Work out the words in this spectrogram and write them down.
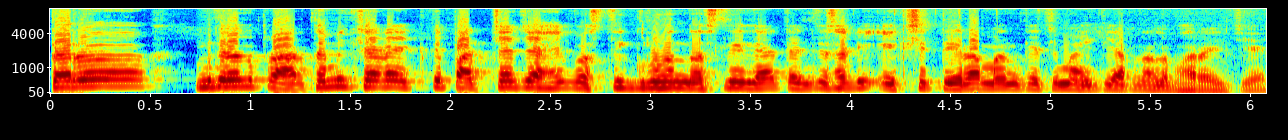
तर मित्रांनो प्राथमिक शाळा एक ते पाचच्या ज्या आहे वसतिगृह नसलेल्या त्यांच्यासाठी एकशे तेरा मानकाची माहिती आपल्याला भरायची आहे.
